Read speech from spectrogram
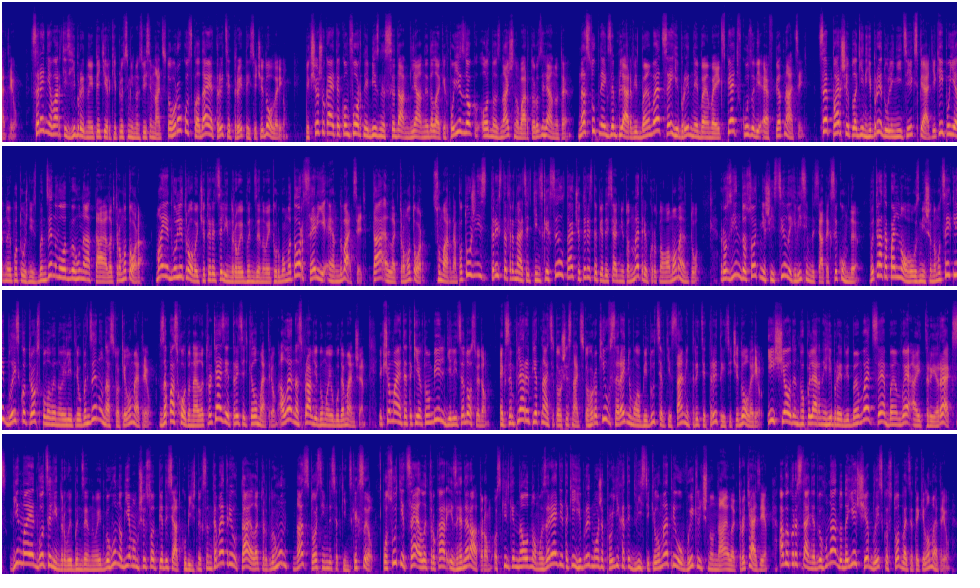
Середня вартість гібридної п'ятірки плюс-мінус 2018 року складає 33 тисячі доларів. Якщо шукаєте комфортний бізнес-седан для недалеких поїздок, однозначно варто розглянути. Наступний екземпляр від BMW це гібридний BMW X5 в кузові F15. Це перший плагін гібрид у лінійці X5, який поєднує потужність бензинового двигуна та електромотора. Має дволітровий чотирициліндровий бензиновий турбомотор серії N20 та електромотор. Сумарна потужність 313 кінських сил та 450 ньютон-метрів крутного моменту. Розгін до сотні 6,8 секунди. Витрата пального у змішаному циклі близько 3,5 літрів бензину на 100 км. Запас ходу на електротязі 30 км, але насправді думаю буде менше. Якщо маєте такий автомобіль, діліться досвідом. Екземпляри 15-16 років в середньому обійдуться в ті самі 33 тисячі доларів. І ще один популярний гібрид від BMW це BMW i3 Rex. Він має двоциліндровий бензиновий двигун об'ємом 650 кубічних сантиметрів та електродвигун на 170 кінських сил. По суті, це електрокар із генератором, оскільки на одному заряді такий гібрид може проїхати 200 км виключно на електротязі. А використання двигуна додає ще близько 120 км.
